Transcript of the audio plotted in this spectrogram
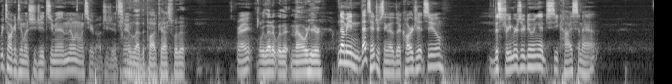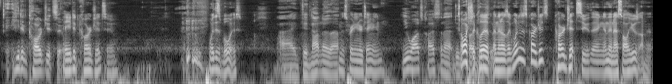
We're talking too much jujitsu, man. No one wants to hear about jujitsu. We led the podcast with it. right? We led it with it. Now we're here. No, I mean that's interesting though. The car jitsu, the streamers are doing it. Did you see Kai Cenat? He did car jitsu. He did car jitsu with his boys. I did not know that. It's pretty entertaining. You watched Kai Cenat do I watched the clip jitsu. and then I was like, "What is this car jitsu, car jitsu thing?" And then I saw he was on it.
